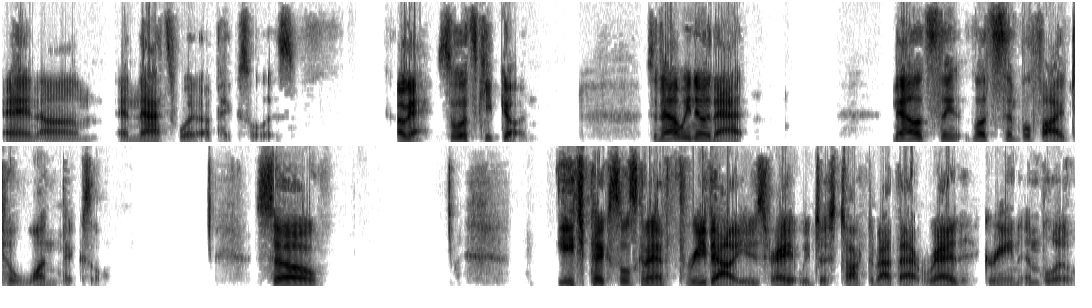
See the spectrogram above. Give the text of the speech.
And um, and that's what a pixel is. Okay, so let's keep going. So now we know that. Now let's think, let's simplify to one pixel. So each pixel is going to have three values, right? We just talked about that, red, green, and blue.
